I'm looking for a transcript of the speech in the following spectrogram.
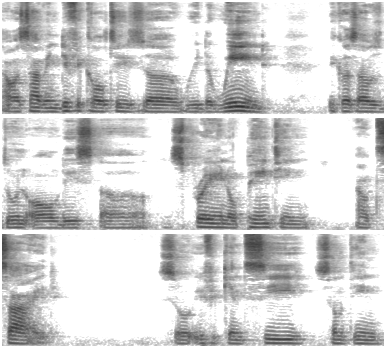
I was having difficulties uh, with the wind because I was doing all this uh, spraying or painting outside. So if you can see something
